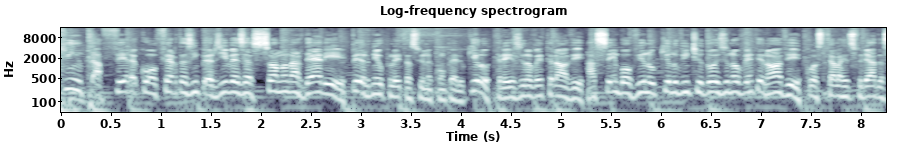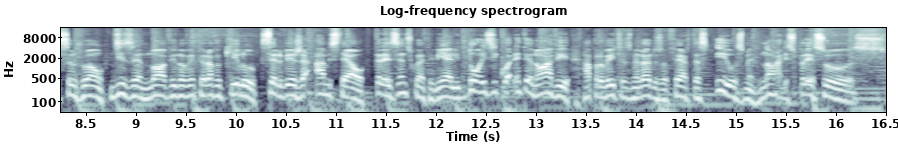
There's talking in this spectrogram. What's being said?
Quinta-feira com ofertas imperdíveis é só no Nardelli. Pernil pleita suína com pele o quilo, 13,99. Acém bovino, quilo, 22,99. Costela resfriada São João, 19,99 o quilo. Cerveja Amistel, 350 ml, 2,49. Aproveite as melhores ofertas e os menores preços.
